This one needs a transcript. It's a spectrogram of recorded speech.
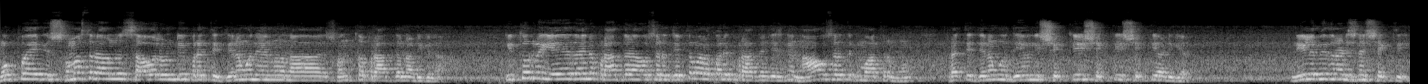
ముప్పై ఐదు సంవత్సరాలు సవాలుండి ప్రతి దినము నేను నా సొంత ప్రార్థన అడిగిన. ఇతరులు ఏదైనా ప్రార్థన అవసరం చెప్తే వాళ్ళ కొరకు ప్రార్థన చేసిన నా అవసరతకు మాత్రము ప్రతి దినము దేవుని శక్తి శక్తి శక్తి అడిగాను. నీళ్ళ మీద నడిచిన శక్తి.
